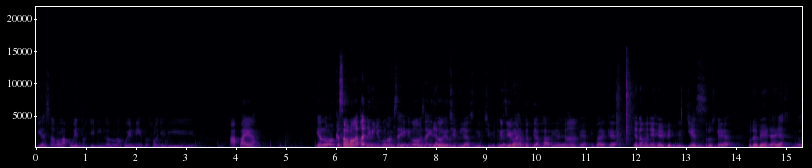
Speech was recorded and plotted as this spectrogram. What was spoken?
biasa lo lakuin terus jadi nggak lo lakuin nih terus lo jadi apa ya? Ya lo kesel banget lah jadinya gue nggak bisa ini gue nggak bisa itu yang gitu. nge-gym ya, nge-gym itu kan gua ya? hampir tiap hari ya, ya. Ah. kayak ibaratnya kayak yang namanya habit nge-gym Yes. terus kayak udah beda ya. Gua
